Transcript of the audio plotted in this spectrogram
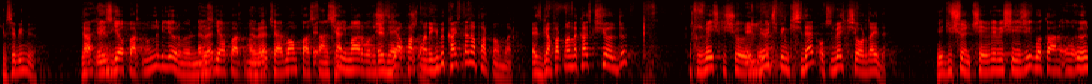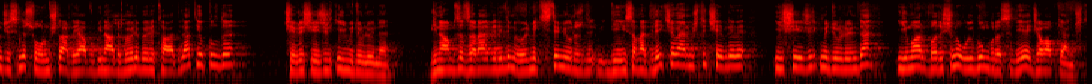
Kimse bilmiyor. Ya Ben Ezgi Apartmanı'nı biliyorum örneğin. Evet, Ezgi Apartmanı'nda evet. Kervan Pastanesi Ke- imar barışı Ezgi yapmışlar. Apartmanı gibi kaç tane apartman var? Ezgi Apartman'da kaç kişi öldü? 35 kişi öldü. 53 bin kişiden 35 kişi oradaydı. Ve düşün Çevre ve Şehircilik Bakanı öncesinde sormuşlardı ya bu binada böyle böyle tadilat yapıldı. Çevre Şehircilik İl Müdürlüğü'ne binamıza zarar verildi mi ölmek istemiyoruz diye insanlar dilekçe vermişti. Çevre ve İl Şehircilik Müdürlüğü'nden imar barışına uygun burası diye cevap gelmişti.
